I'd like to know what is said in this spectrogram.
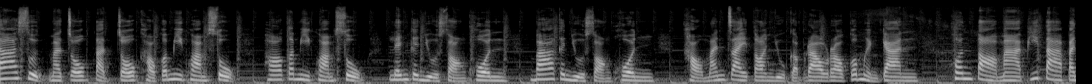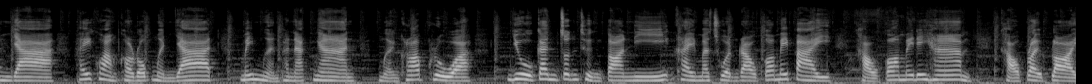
ล่าสุดมาโจ๊กตัดโจ๊กเขาก็มีความสุขพ่อก็มีความสุข เล่นกันอยู่สองคน บ้ากันอยู่สองคน เขามั่นใจตอนอยู่กับเราเราก็เหมือนกัน คนต่อมาพี่ตาปัญญา ให้ความเคารพเหมือนญาติ ไม่เหมือนพนักงาน เหมือนครอบครัว อยู่กันจนถึงตอนนี้ใครมาชวนเราก็ไม่ไป เขาก็ไม่ได้ห้าม เขาปล่อย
